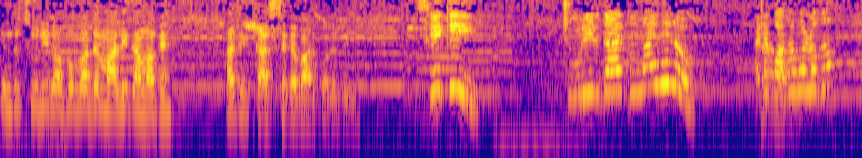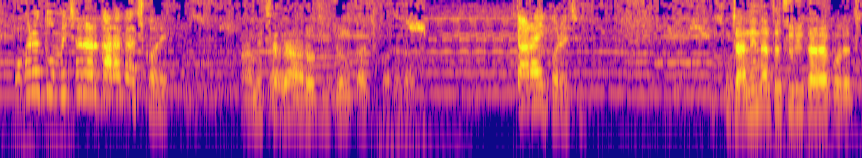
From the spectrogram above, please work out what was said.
কিন্তু চুরির অপবাদে মালিক আমাকে আজকে কাজ থেকে বার করে দিল। সে কি? চুরির দায় তোমায় দিল? একটা কথা বলো তো। ওখানে তুমি ছাড়া আর কারা কাজ করে? আমি ছাড়া আরও দুজন কাজ করে রাধা তারাই করেছে। জানি না তো চুরি কারা করেছে।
